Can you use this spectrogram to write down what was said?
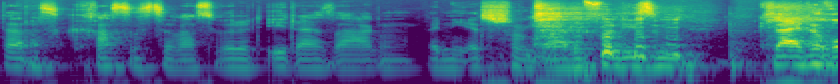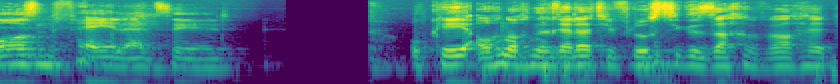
da das Krasseste? Was würdet ihr da sagen, wenn ihr jetzt schon gerade von diesem kleinen Rosen-Fail erzählt? Okay, auch noch eine relativ lustige Sache war halt,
